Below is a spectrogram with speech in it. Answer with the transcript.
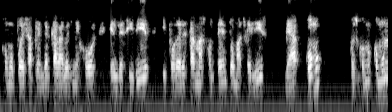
cómo puedes aprender cada vez mejor el decidir y poder estar más contento, más feliz, ¿ya? ¿Cómo? Pues como, como un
